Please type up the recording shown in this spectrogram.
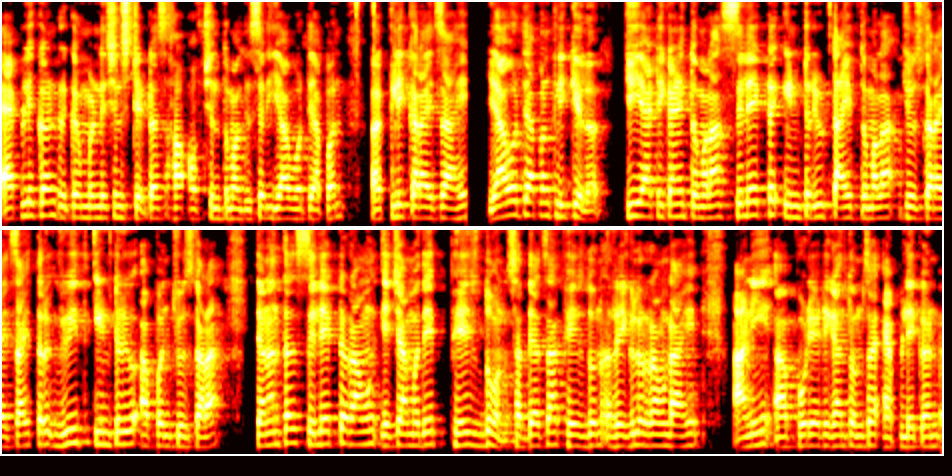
ऍप्लिकंट रिकमेंडेशन स्टेटस हा ऑप्शन तुम्हाला दिसेल. यावरती आपण क्लिक करायचं आहे. यावरती आपण क्लिक केलं की या ठिकाणी तुम्हाला सिलेक्ट इंटरव्ह्यू टाईप तुम्हाला चूज करायचा आहे. तर विथ इंटरव्ह्यू आपण चूज करा. त्यानंतर सिलेक्ट राऊंड याच्यामध्ये फेज दोन सध्याचा फेज दोन रेग्युलर राऊंड आहे. आणि पुढे या ठिकाणी तुमचा ऍप्लिकंट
